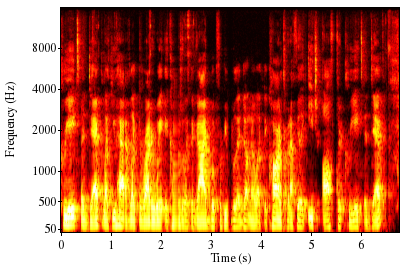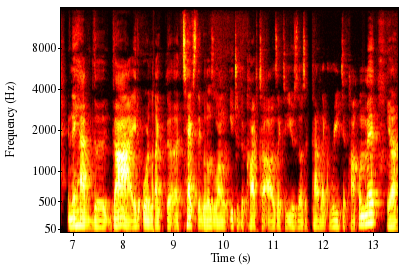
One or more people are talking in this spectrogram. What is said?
creates a deck. Like you have like the Rider Waite, it comes with like the guidebook for people that don't know like the cards, but I feel like each author creates a deck and they have the guide or like the uh, text that goes along with each of the cards. So I always like to use those to kind of like read to complement. yeah,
